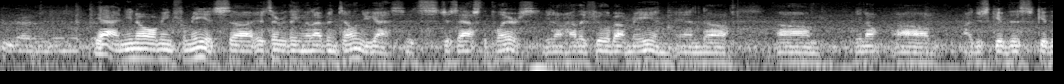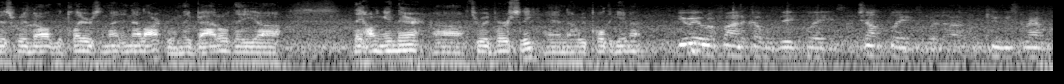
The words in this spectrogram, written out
do that in the game. like that. Yeah, and you know, I mean, for me, it's uh, it's everything that I've been telling you guys. It's just ask the players, you know, how they feel about me, and and uh, um, you know, um, I just give this give this win to all the players in that in that locker room. They battled, they uh, they hung in there uh, through adversity, and uh, we pulled the game out. You were able to find a couple of big plays, chunk plays with uh, QB scramble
